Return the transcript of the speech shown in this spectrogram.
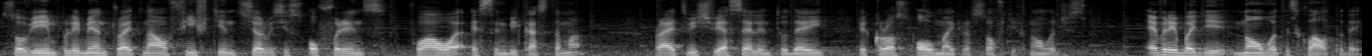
So we implement right now 15 services offerings for our SMB customer, right? Which we are selling today across all Microsoft technologies. Everybody know what is cloud today,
